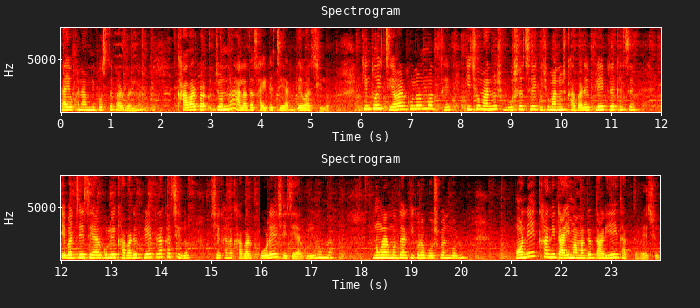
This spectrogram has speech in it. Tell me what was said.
তাই ওখানে আপনি বসতে পারবেন না। খাওয়ার জন্য আলাদা সাইডে চেয়ার দেওয়া ছিল। কিন্তু ওই চেয়ারগুলোর মধ্যে কিছু মানুষ বসেছে, কিছু মানুষ খাবারের প্লেট রেখেছে। এবার যে চেয়ারগুলোই খাবারের প্লেট রাখা ছিল, সেখানে খাবার পড়ে সেই চেয়ারগুলি নোংরা। নোংরার মধ্যে আর কী করে বসবেন বলুন? অনেকখানি টাইম আমাদের দাঁড়িয়েই থাকতে হয়েছিল।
